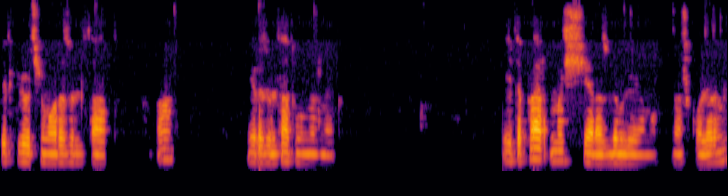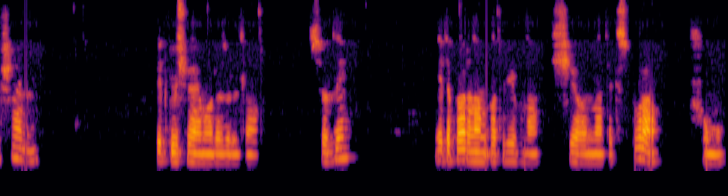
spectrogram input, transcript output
Підключимо результат А і результат у множник. І тепер ми ще раз дублюємо наш кольор мішання. Підключаємо результат сюди. І тепер нам потрібна ще одна текстура шуму.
